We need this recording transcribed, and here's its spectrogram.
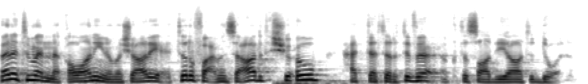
فنتمنى قوانين ومشاريع ترفع من سعادة الشعوب حتى ترتفع اقتصاديات الدول.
